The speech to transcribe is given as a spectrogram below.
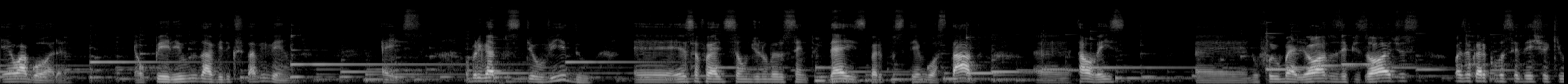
é o agora. É o período da vida que você está vivendo. É isso. Obrigado por você ter ouvido. É, essa foi a edição de número 110. Espero que você tenha gostado. É, talvez não foi o melhor dos episódios, mas eu quero que você deixe aqui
